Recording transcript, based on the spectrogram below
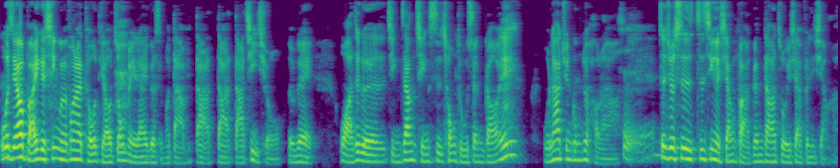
我只要把一个新闻放在头条，中美来一个什么打打打打气球，对不对？哇，这个紧张情势冲突升高，哎，我拉军工就好了啊。是，这就是资金的想法，跟大家做一下分享啊。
